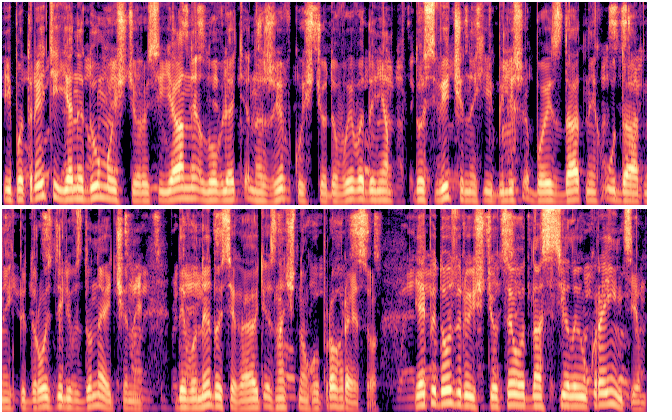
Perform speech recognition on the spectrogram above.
І по третє, я не думаю, що росіяни ловлять наживку щодо виведення досвідчених і більш боєздатних ударних підрозділів з Донеччини, де вони досягають значного прогресу. Я підозрюю, що це одна з цілей українців,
